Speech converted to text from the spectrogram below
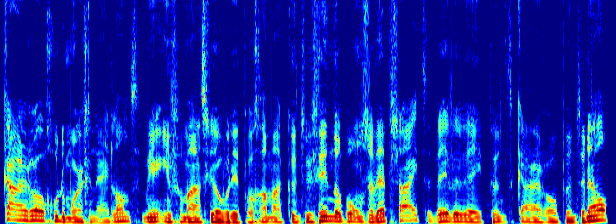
KRO Goedemorgen Nederland. Meer informatie over dit programma kunt u vinden op onze website www.kro.nl.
